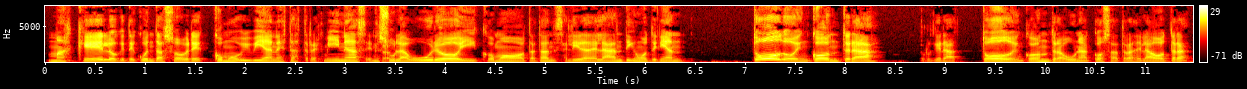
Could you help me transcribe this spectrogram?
más que lo que te cuenta sobre cómo vivían estas tres minas en su laburo y cómo trataban de salir adelante y cómo tenían todo en contra, porque era todo en contra, una cosa atrás de la otra,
